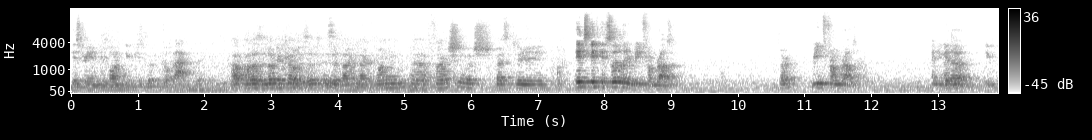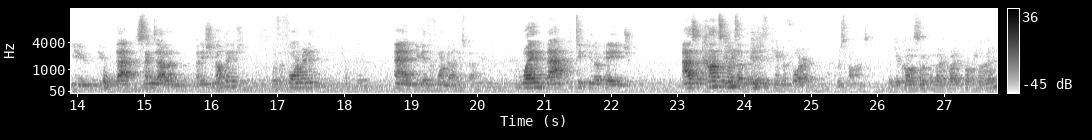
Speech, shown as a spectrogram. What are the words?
history, and you're going, you just go back. How, how does it look in code? Is it is it like like one uh, function which basically It's, it, it's literally a read from browser. Sorry? Read from browser. And you get a, you, you, you, that sends out an, an HTML page with a form in it, and you get the form values back. When that particular page, as a consequence of the pages that came before it, responds. did you call something like write for client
